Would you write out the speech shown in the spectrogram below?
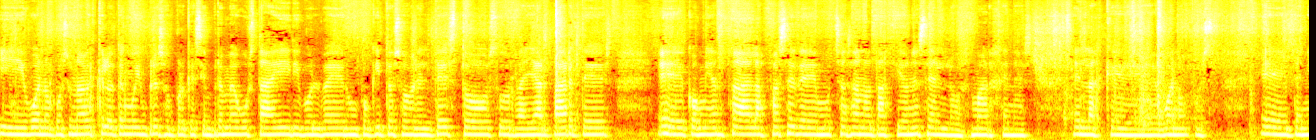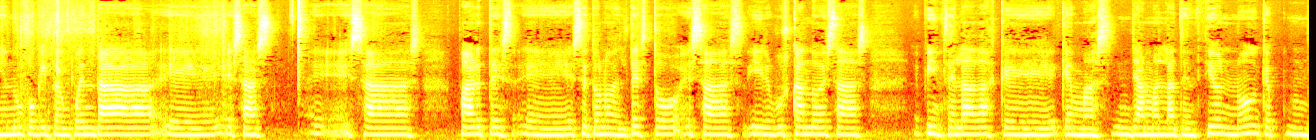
y bueno, pues una vez que lo tengo impreso, porque siempre me gusta ir y volver un poquito sobre el texto, subrayar partes, eh, comienza la fase de muchas anotaciones en los márgenes, en las que, bueno, pues eh, teniendo un poquito en cuenta eh, esas, esas partes, ese tono del texto, esas, ir buscando esas pinceladas que, que más llaman la atención, ¿no? que mm,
